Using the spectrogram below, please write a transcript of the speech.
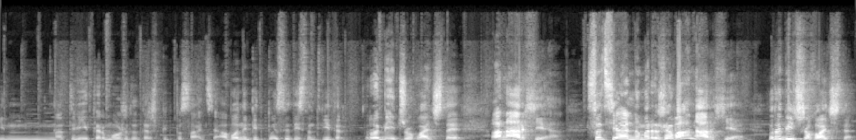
і на Твіттер можете теж підписатися. Або не підписуйтесь на Твіттер. Робіть, що хочете. Анархія! Соціальна мережева анархія. Робіть, що хочете.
